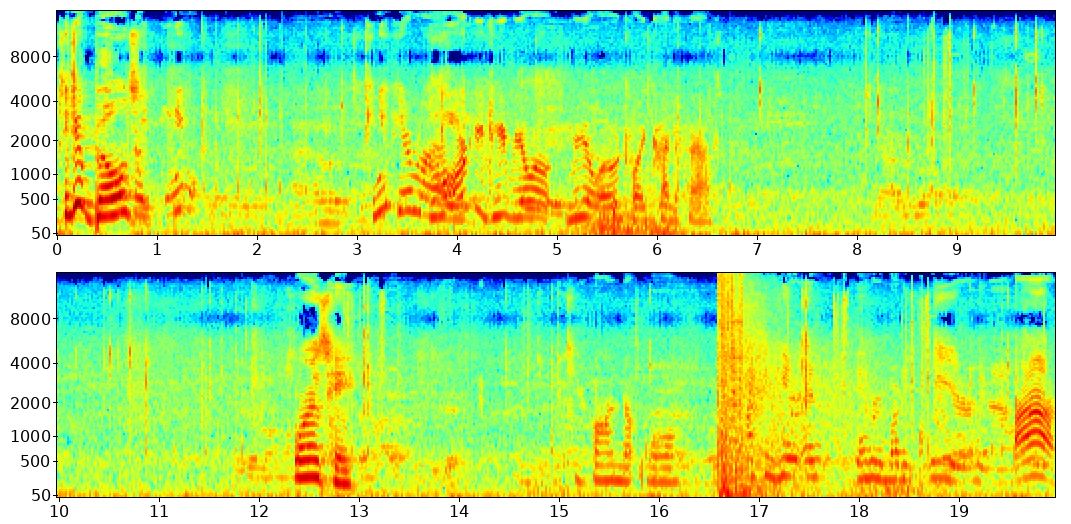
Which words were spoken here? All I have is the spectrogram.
Did you build? Wait, can you? Can you hear my? Well, RPG reload, reloads like kind of fast. Where is he? He's behind that wall. I can hear everybody clear now. Ah!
